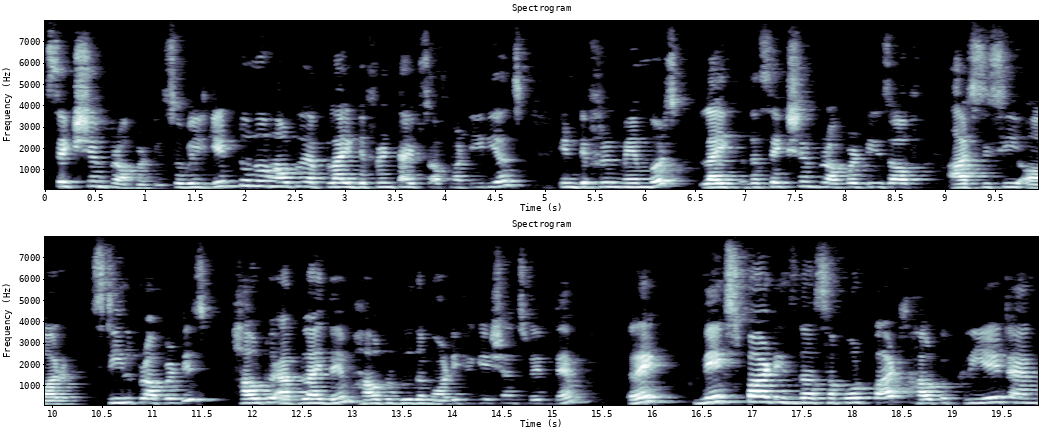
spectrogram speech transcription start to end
section properties so we'll get to know how to apply different types of materials in different members like the section properties of RCC or steel properties, how to apply them, how to do the modifications with them, right? Next part is the support part, how to create and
